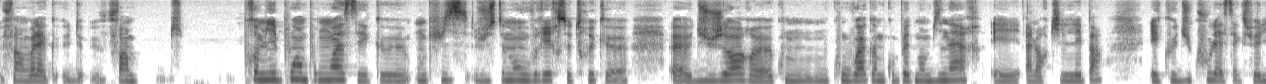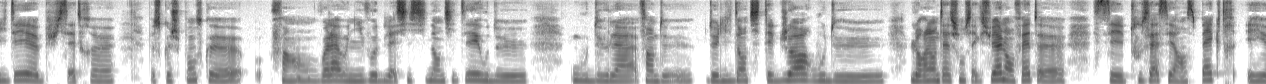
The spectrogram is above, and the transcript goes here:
enfin voilà, enfin premier point pour moi, c'est qu'on puisse justement ouvrir ce truc euh, euh, du genre euh, qu'on voit comme complètement binaire, et, alors qu'il ne l'est pas. Et que du coup, la sexualité puisse être. parce que je pense que, voilà, au niveau de la cis-identité ou de, ou de la. De, de l'identité de genre ou de l'orientation sexuelle, en fait, c'est tout ça, c'est un spectre, et,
